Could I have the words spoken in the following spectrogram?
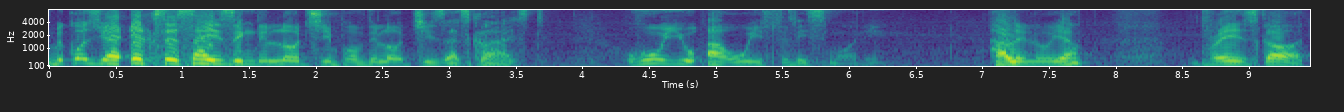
because you are exercising the lordship of the Lord Jesus Christ who you are with this morning. Hallelujah. Praise God.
